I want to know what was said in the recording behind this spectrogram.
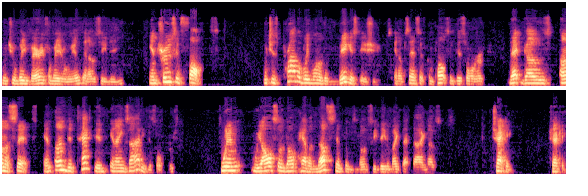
which you'll be very familiar with in OCD, intrusive thoughts, which is probably one of the biggest issues in obsessive compulsive disorder that goes unassessed and undetected in anxiety disorders when we also don't have enough symptoms of OCD to make that diagnosis. Checking, checking,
